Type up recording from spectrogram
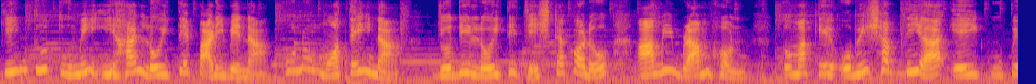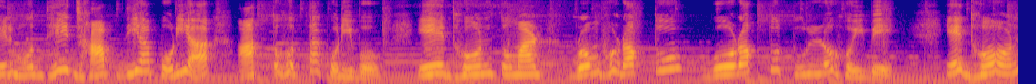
কিন্তু তুমি ইহা লইতে পারিবে না, কোনো মতেই না। যদি লইতে চেষ্টা করো, আমি ব্রাহ্মণ। তোমাকে অভিশাপ দিয়া এই কূপের মধ্যে ঝাঁপ দিয়া পড়িয়া আত্মহত্যা করিব। এ ধন তোমার ব্রহ্মরক্ত, গোরক্ত তুল্য হইবে। এ ধন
